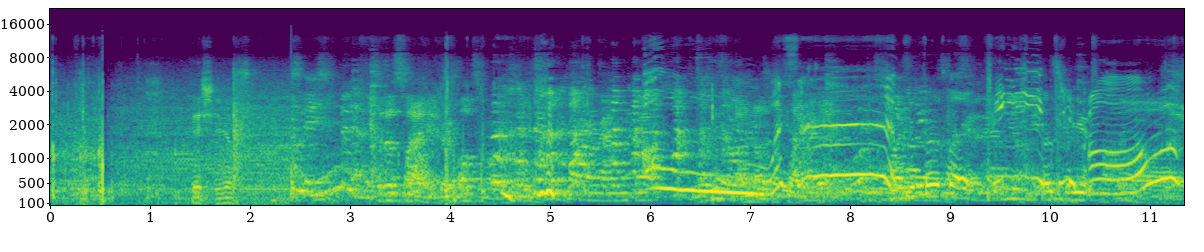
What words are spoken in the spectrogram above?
there she is. Oh, what's that? Happy birthday! That's cute. Oh,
